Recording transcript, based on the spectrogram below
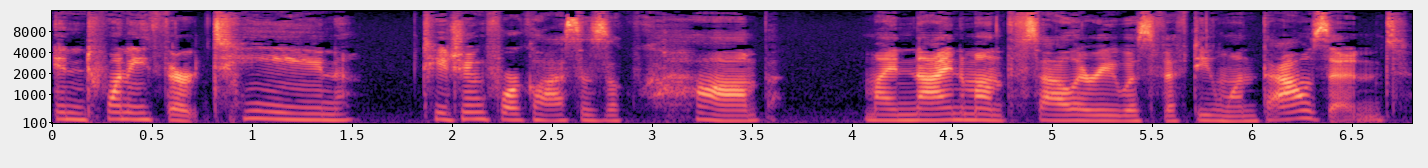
in 2013, teaching four classes of comp, my nine month salary was 51,000.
